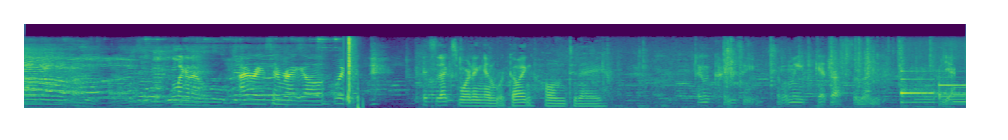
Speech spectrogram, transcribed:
no, no, no, no. Look at him. I raised him right, y'all. It's the next morning and we're going home today. I look crazy. So let me get dressed and then, yeah.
